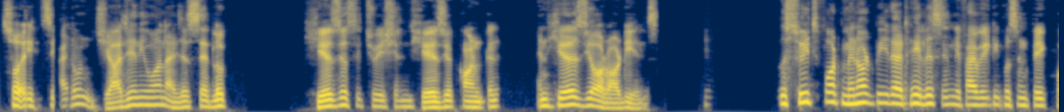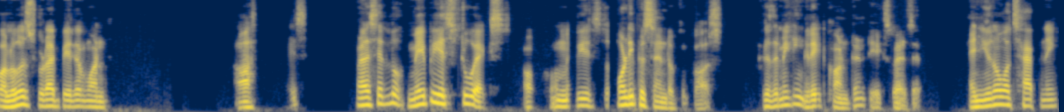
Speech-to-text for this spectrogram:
So it's, I don't judge anyone. I just said, look, here's your situation. Here's your content and here's your audience. The sweet spot may not be that, hey, listen, if I have 80% fake followers, should I pay them one? Ask. But I said, look, maybe it's 2x or or maybe it's 40% of the cost because they're making great content, X, Y, Z. And you know what's happening?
